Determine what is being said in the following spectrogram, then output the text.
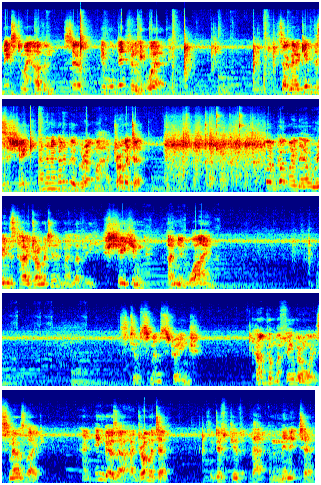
next to my oven, so it will definitely work. So I'm gonna give this a shake, and then I'm gonna go grab my hydrometer. So I've got my now rinsed hydrometer and my lovely shaken onion wine. Still smells strange. Can't put my finger on what it smells like. And in goes our hydrometer. So just give that a minute to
